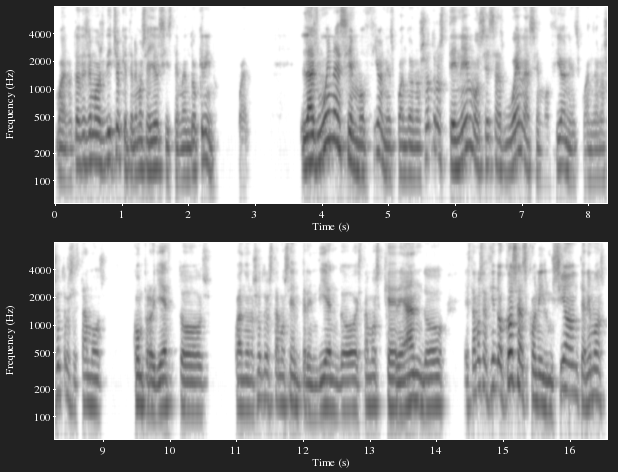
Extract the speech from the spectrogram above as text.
Bueno, entonces hemos dicho que tenemos ahí el sistema endocrino. Bueno, las buenas emociones, cuando nosotros tenemos esas buenas emociones, cuando nosotros estamos con proyectos, cuando nosotros estamos emprendiendo, estamos creando, estamos haciendo cosas con ilusión, tenemos,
